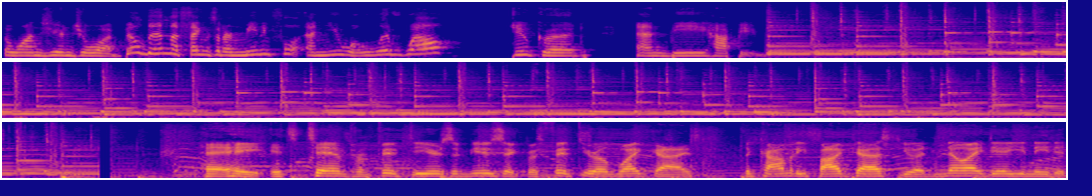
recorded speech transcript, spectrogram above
the ones you enjoy. Build in the things that are meaningful and you will live well, do good, and be happy. Hey, it's Tim from 50 Years of Music with 50 Year Old White Guys, the comedy podcast you had no idea you needed.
